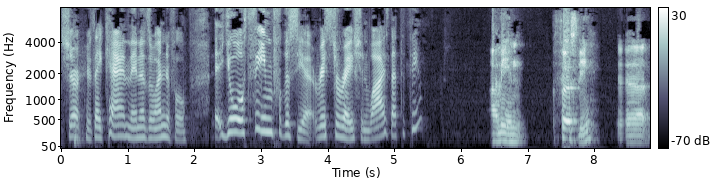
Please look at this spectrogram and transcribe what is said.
Sure, if they can, then it's wonderful. Your theme for this year, restoration. Why is that the theme? I mean, firstly, uh,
